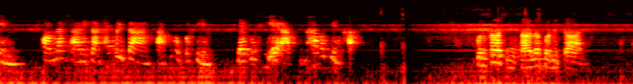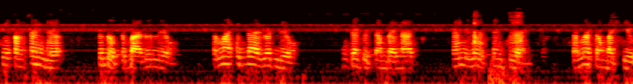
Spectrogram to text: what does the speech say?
5%ความล่าช้าในการให้บริการ 36% และพื้นที่แออัด 15%ค่ะคุณค่าสินค้าและบริการ มีฟังก์ชันเยอะ สะดวกสบายรวดเร็ว สามารถเช็คได้รวดเร็ว มีการจดจำใบนัดและมีระบบแจ้งเตือน สามารถจองบัตรคิว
